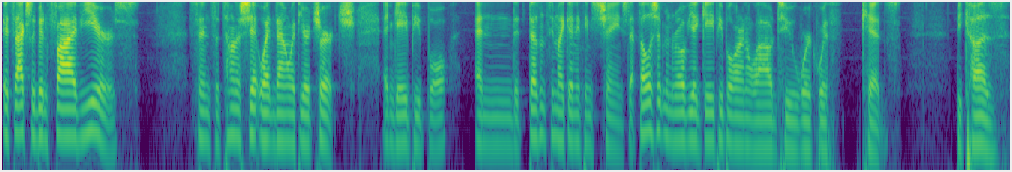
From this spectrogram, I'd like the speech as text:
It's actually been five years since a ton of shit went down with your church and gay people." And it doesn't seem like anything's changed. At Fellowship Monrovia, gay people aren't allowed to work with kids because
